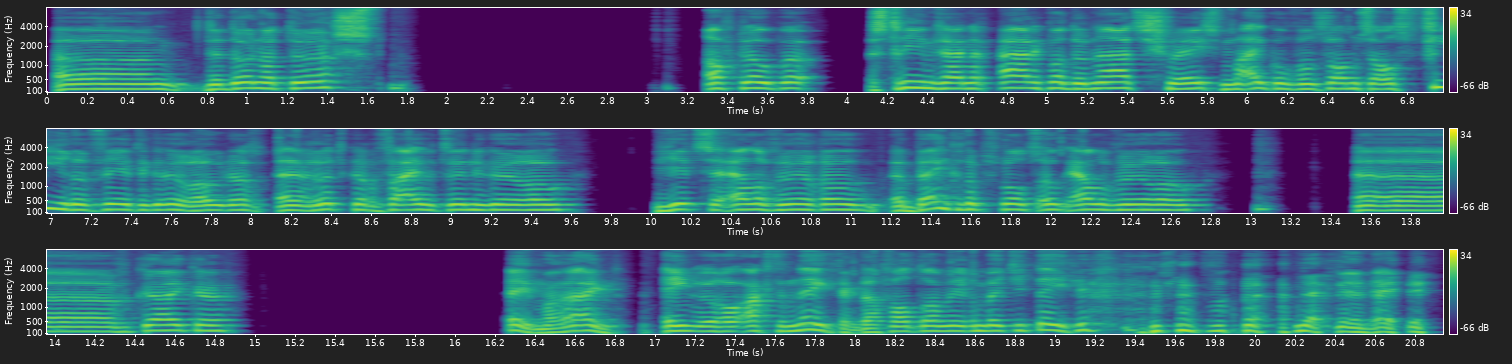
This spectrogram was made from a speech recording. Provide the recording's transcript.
Ehm, de donateurs. Afgelopen stream zijn er aardig wat donaties geweest. Michael van Zam zelfs 44 euro. en Rutger 25 euro. Jitse 11 euro. Bankrupt Slots ook 11 euro. Uh, even kijken. Hé, hey, Marijn, 1,98 euro. Dat valt dan weer een beetje tegen. nee, nee, nee.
